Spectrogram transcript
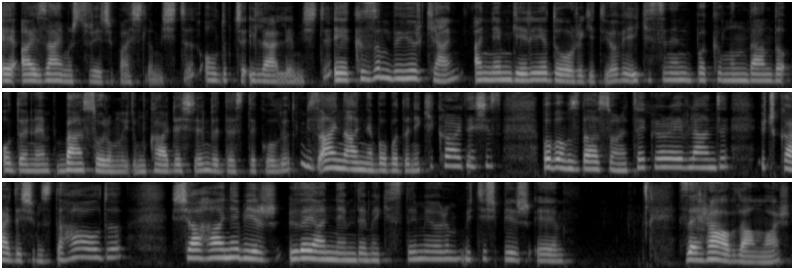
e, Alzheimer süreci başlamıştı. Oldukça ilerlemişti. E, kızım büyürken annem geriye doğru gidiyor ve ikisinin bakımından da o dönem ben sorumluydum. Kardeşlerim de destek oluyordu. Biz aynı anne babadan iki kardeşiz. Babamız daha sonra tekrar evlendi. Üç kardeşimiz daha oldu. Şahane bir üvey annem demek istemiyorum. Müthiş bir e, Zehra ablam var.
